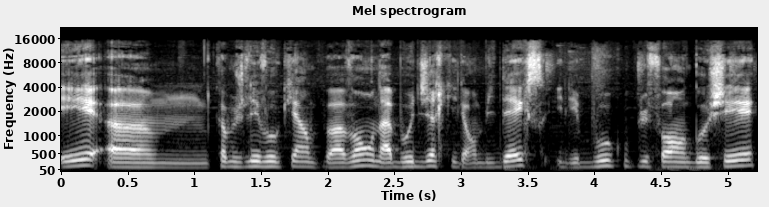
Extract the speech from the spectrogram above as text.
Et euh, comme je l'évoquais un peu avant, on a beau dire qu'il est ambidextre, il est beaucoup plus fort en gaucher.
